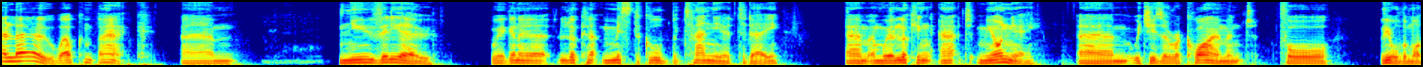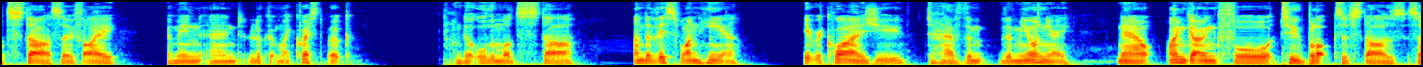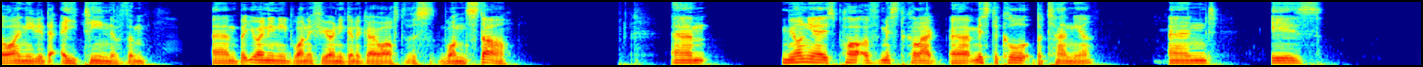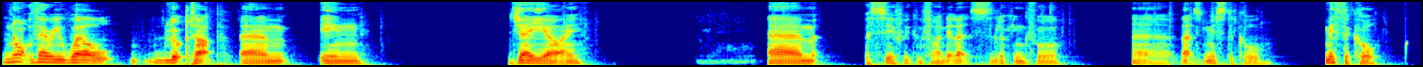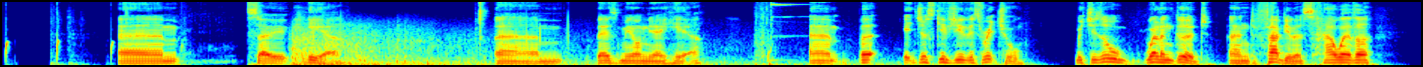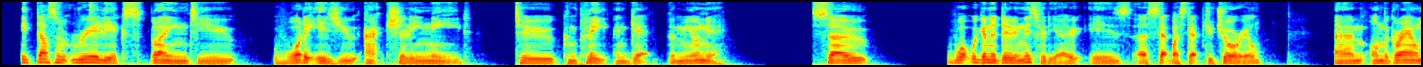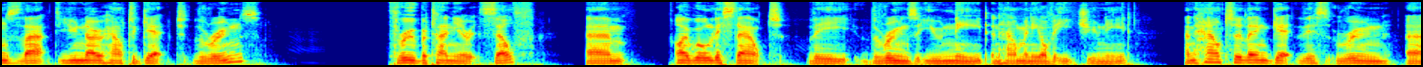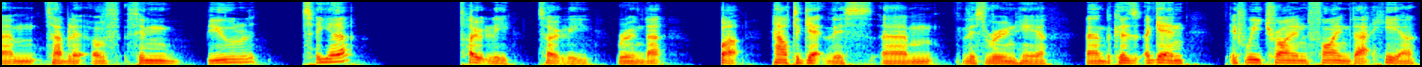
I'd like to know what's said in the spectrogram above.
Hello, welcome back. Um, new video. We're going to look at Mystical Botania today, um, and we're looking at Mjolnir, um, which is a requirement for the All the Mods star. So if I come in and look at my quest book under All the Mods star, under this one here, it requires you to have the the Mjolnir. Now, I'm going for two blocks of stars, so I needed 18 of them. Um, but you only need one if you're only going to go after this one star. Um, is part of Mystical, uh, Mystical Botania and is not very well looked up um, in JEI. Um, let's see if we can find it. Let's looking for uh, that's mystical, mythical. Um, so here, um, there's Mjolnir here, um, but it just gives you this ritual, which is all well and good and fabulous. However, it doesn't really explain to you what it is you actually need to complete and get the Mjolnir. So what we're going to do in this video is a step-by-step -step tutorial um, on the grounds that you know how to get the runes through Botania itself. Um, I will list out the the runes that you need and how many of each you need, and how to then get this rune um, tablet of Fimbultyr. Totally, totally ruined that. But how to get this um, this rune here, um, because again, if we try and find that here,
